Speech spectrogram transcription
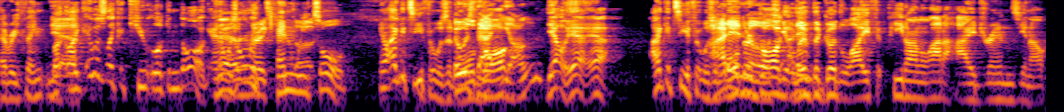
everything. But Yeah. like, it was like a cute looking dog, and Yeah, it was it was only ten dog. weeks old. You know, I could see if it was an It was old that dog. young? Yeah, oh, yeah, yeah. I could see if it was an I older know it dog. It lived a good life. It peed on a lot of hydrants. You know,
